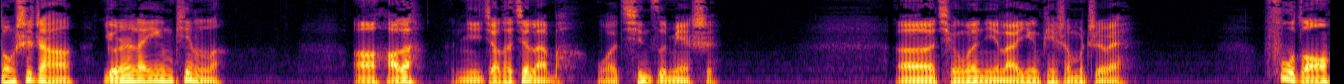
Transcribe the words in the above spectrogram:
董事长，有人来应聘了。啊，好的，你叫他进来吧，我亲自面试。呃，请问你来应聘什么职位？副总。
